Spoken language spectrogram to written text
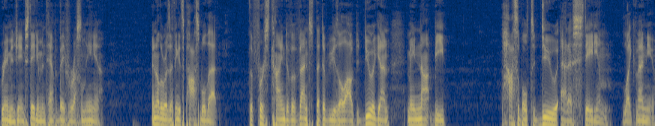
Raymond James Stadium in Tampa Bay for WrestleMania. In other words, I think it's possible that the first kind of event that WWE is allowed to do again may not be possible to do at a stadium like venue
